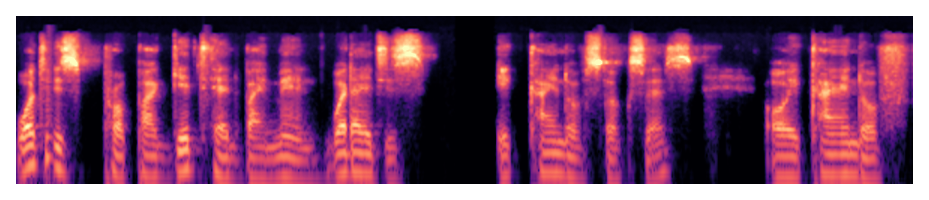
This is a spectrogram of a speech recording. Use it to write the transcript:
what is propagated by men, whether it is a kind of success or a kind of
